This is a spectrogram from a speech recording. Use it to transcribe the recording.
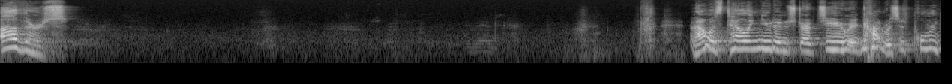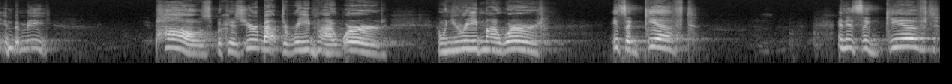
others. And I was telling you to instruct you, and God was just pouring into me. Pause because you're about to read my word. And when you read my word, it's a gift. And it's a gift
